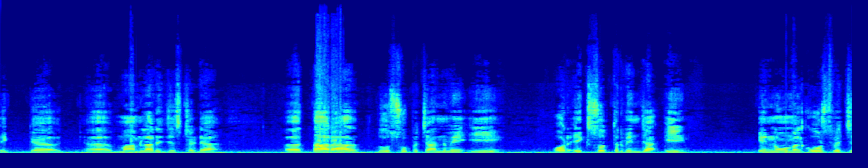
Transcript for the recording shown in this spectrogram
ਇੱਕ ਮਾਮਲਾ ਰਜਿਸਟਰਡ ਆ ਅ, ਧਾਰਾ 295 ਏ ਔਰ 153 ਏ। ਇਹ ਨਾਰਮਲ ਕੋਰਸ ਵਿੱਚ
